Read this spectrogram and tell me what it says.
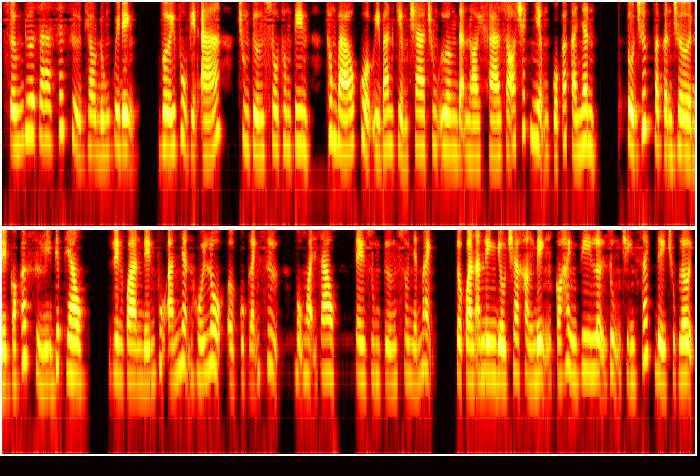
sớm đưa ra xét xử theo đúng quy định. Với vụ Việt Á, Trung tướng Sô thông tin, thông báo của Ủy ban Kiểm tra Trung ương đã nói khá rõ trách nhiệm của các cá nhân, tổ chức và cần chờ để có các xử lý tiếp theo. Liên quan đến vụ án nhận hối lộ ở Cục lãnh sự, Bộ Ngoại giao, Tề Dung tướng Sô nhấn mạnh, cơ quan an ninh điều tra khẳng định có hành vi lợi dụng chính sách để trục lợi.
